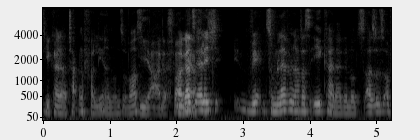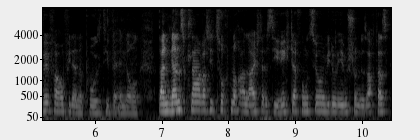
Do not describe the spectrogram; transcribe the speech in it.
die keine Attacken verlieren und sowas. ja, das war Aber ganz nervig. ehrlich, wir, zum Leveln hat das eh keiner genutzt. Also ist auf jeden Fall auch wieder eine positive Änderung. Dann ganz klar, was die Zucht noch erleichtert, ist die Richterfunktion, wie du eben schon gesagt hast.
